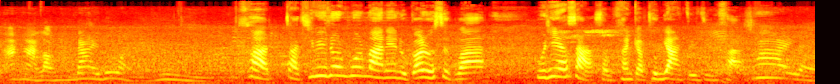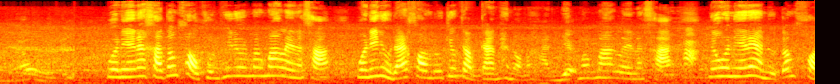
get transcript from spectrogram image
ษอาหารเหล่านั้นได้ด้วยอืมค่ะ จากที่พี่นุ่นพูดมาเนี่ยหนูก็รู้สึกว่าวิทยาศาสตร์สำคัญกับทุกอย่างจริงๆค่ะ ใช่แล้ววันนี้นะคะต้องขอบคุณพี่นุ่นมากๆเลยนะคะ วันนี้หนูได้ความรู้เกี่ยวกับการถนอมอาหารเยอะมากๆเลยนะคะ ค่ะในวันนี้เนี่ยหนูต้องขอ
